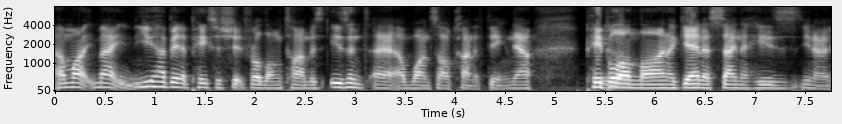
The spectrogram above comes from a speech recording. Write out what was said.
I'm like, mate, you have been a piece of shit for a long time. This isn't a, a once-off kind of thing. Now, people Yeah. online again are saying that he's, you know,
